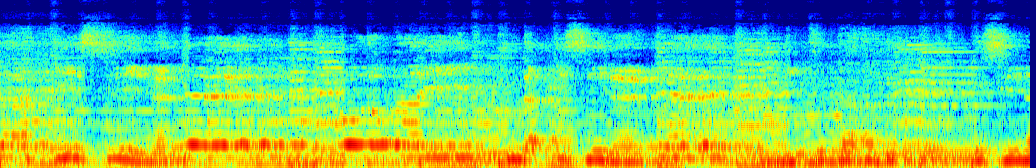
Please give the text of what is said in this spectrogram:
抱きしめてこの愛抱きしめて失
